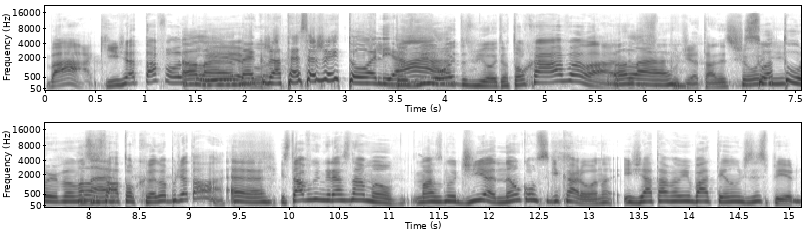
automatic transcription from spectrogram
Bah, aqui já tá falando Olha lá, o comigo. Neco já até se ajeitou ali. 2008, 2008, eu tocava lá. Olha lá. Podia estar nesse show Sua aí. tour, vamos Não se lá. estava tocando, mas podia estar lá. Ah. Estava com o ingresso na mão, mas no dia não consegui carona e já tava me batendo um desespero.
